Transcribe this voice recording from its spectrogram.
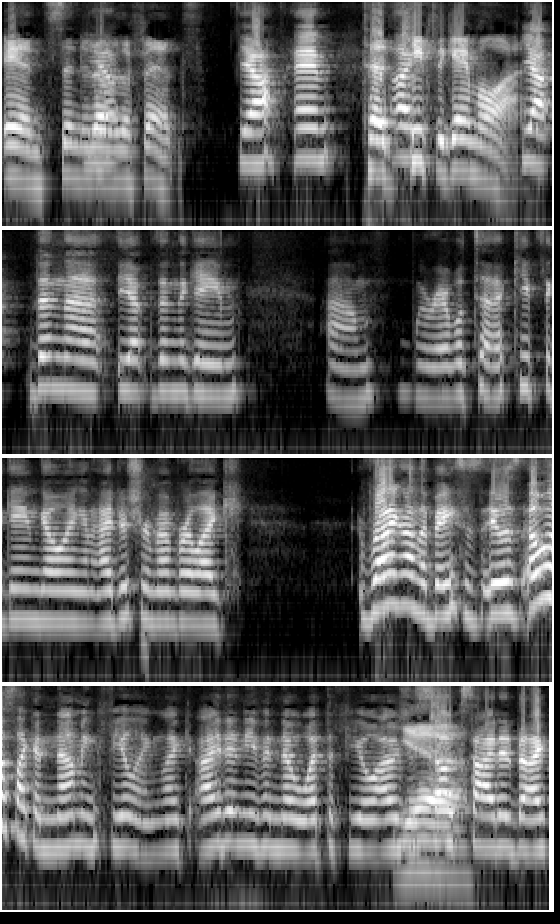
and send it Yep. over the fence yeah, and to Like- keep the game alive. yeah. Then the yep. Then the game, um, we were able to keep the game going, and I just remember like running on the bases. It was almost like a numbing feeling. Like I didn't even know what to feel. I was just so excited, but I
